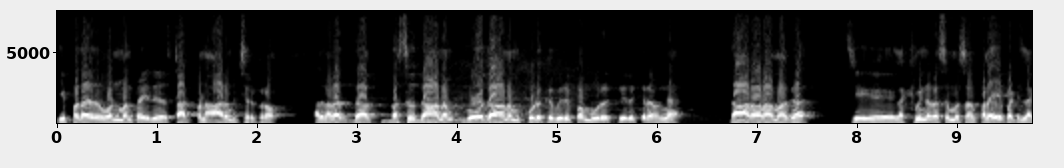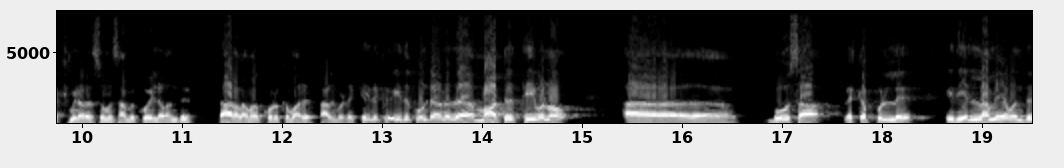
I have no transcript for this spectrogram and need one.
இப்போ தான் ஒன் மந்த்தாக இது ஸ்டார்ட் பண்ண ஆரம்பிச்சிருக்கிறோம். அதனால த பசு தானம் கோதானம் கொடுக்க விருப்பம் இருக்கு இருக்கிறவங்க தாராளமாக ஸ்ரீ லக்ஷ்மி நரசிம்மசாமி பழையப்பட்டி லக்ஷ்மி நரசிம்மசாமி கோயிலில் வந்து தாராளமாக கொடுக்குமாறு தாழ்மையுடன் இதுக்கு இதுக்கு உண்டான இந்த மாட்டு தீவனம் பூசா வெக்கப்புல் இது எல்லாமே வந்து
